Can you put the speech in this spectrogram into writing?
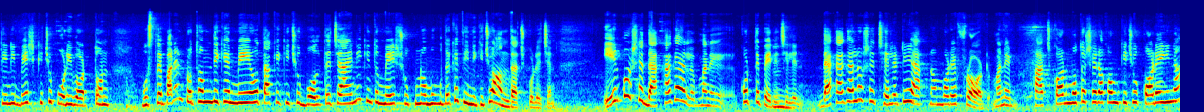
তিনি বেশ কিছু পরিবর্তন বুঝতে পারেন। প্রথম দিকে মেয়েও তাকে কিছু বলতে চায়নি কিন্তু মেয়ের শুকনো মুখ দেখে তিনি কিছু আন্দাজ করেছেন। এরপর সে দেখা গেল মানে করতে পেরেছিলেন। দেখা গেল সে ছেলেটি এক নম্বরে ফ্রড মানে কাজকর্ম তো সেরকম কিছু করেই না।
